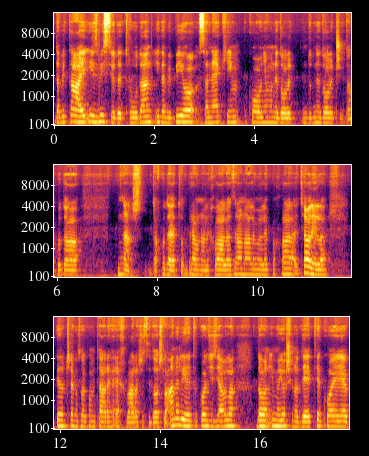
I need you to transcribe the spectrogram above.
da bi taj izmislio da je trudan i da bi bio sa nekim ko njemu ne, doli, ne doliči, tako da, znaš, tako da eto, bravo Nale, hvala, zdravo Nale, lepa, hvala, ćao Lila, ja čekam tvoje komentare, eh, hvala što si došla. Analija je također izjavila da on ima još jedno dete koje je,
